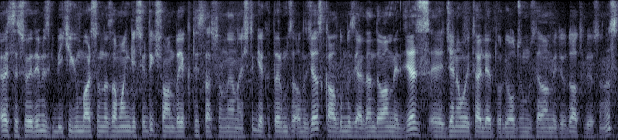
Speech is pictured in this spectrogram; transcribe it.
Evet size söylediğimiz gibi iki gün Barcelona'da zaman geçirdik. Şu anda yakıt istasyonuna yanaştık. Yakıtlarımızı alacağız. Kaldığımız yerden devam edeceğiz. Ee, Cenova İtalya'ya doğru yolculuğumuz devam ediyordu hatırlıyorsanız.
